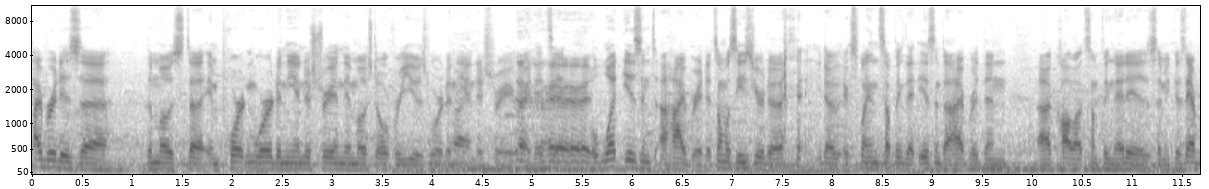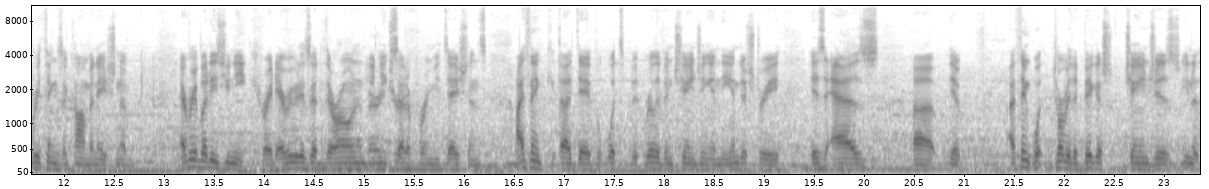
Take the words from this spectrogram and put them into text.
Hybrid is uh, the most uh, important word in the industry and the most overused word in Right. the industry, right? It's right, a- right, right. what isn't a hybrid? It's almost easier to you know, explain something that isn't a hybrid than uh, call out something that is. I mean, because everything's a combination of, everybody's unique, right? Everybody's got their own very unique true. set of permutations. I think, uh, Dave, what's really been changing in the industry is as, uh, you know, I think what probably the biggest change is, you know,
